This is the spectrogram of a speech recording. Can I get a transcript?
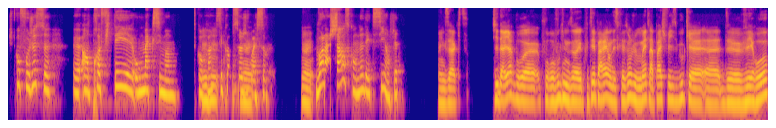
je trouve, faut juste euh, en profiter au maximum. Tu comprends? Mm-hmm. C'est comme ça, je vois ça. Voir la chance qu'on a d'être ici, en fait. Exact. Puis d'ailleurs, pour, euh, pour vous qui nous écouté, pareil, en description, je vais vous mettre la page Facebook euh, euh, de Véro.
